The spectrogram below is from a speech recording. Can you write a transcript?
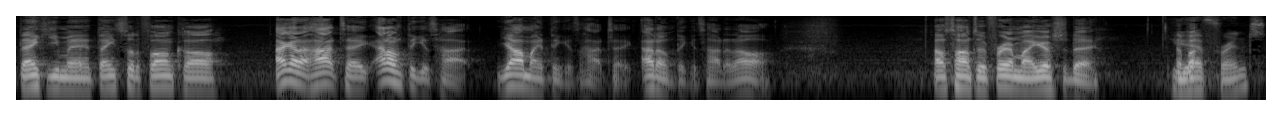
Thank you, man. Thanks for the phone call. I got a hot take. I don't think it's hot. Y'all might think it's a hot take. I don't think it's hot at all. I was talking to a friend of mine yesterday. You About- have friends?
